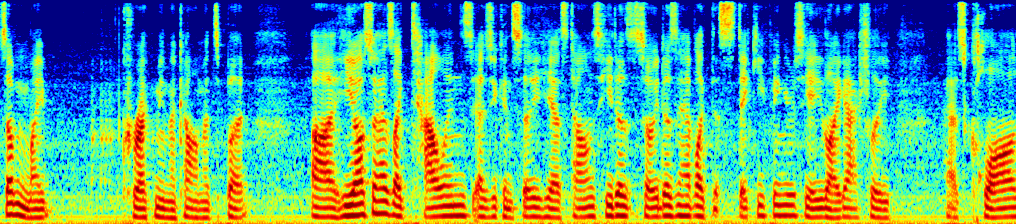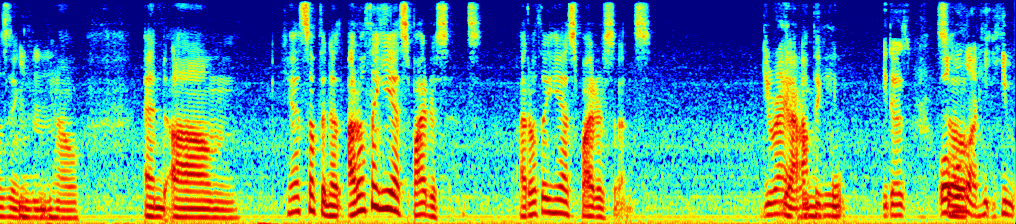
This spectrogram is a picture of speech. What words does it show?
Someone might correct me in the comments, but uh, he also has like talons, as you can see. He has talons. He does so he doesn't have like the sticky fingers. He like actually has claws and Mhm. you know, and um, he has something. Else. I don't think he has spider sense. I don't think he has spider sense. You're right. yeah, I don't I'm- think he he does. Well, So- hold on. He he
